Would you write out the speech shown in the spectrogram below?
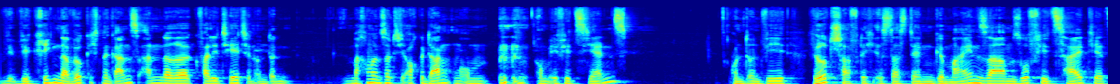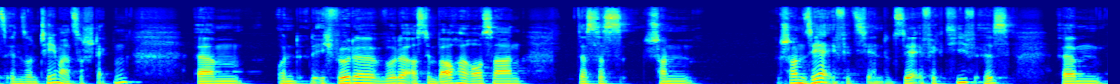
wir, wir kriegen da wirklich eine ganz andere Qualität hin. Und dann machen wir uns natürlich auch Gedanken um, um Effizienz. Und, und wie wirtschaftlich ist das denn, gemeinsam so viel Zeit jetzt in so ein Thema zu stecken? Ähm, und ich würde, würde aus dem Bauch heraus sagen, dass das schon, schon sehr effizient und sehr effektiv ist, ähm,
